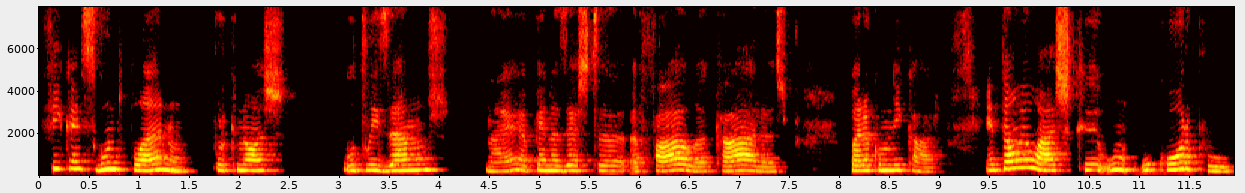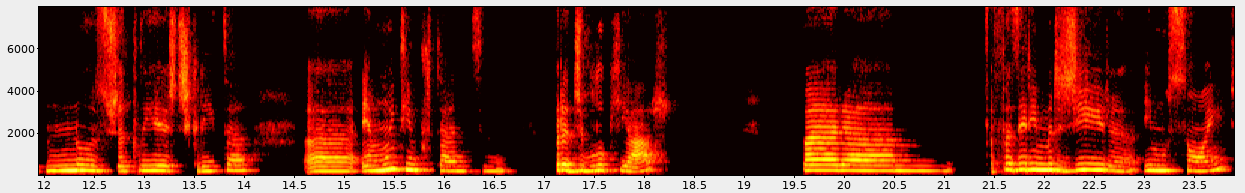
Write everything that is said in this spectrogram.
fica em segundo plano, porque nós utilizamos não é, apenas esta a fala, caras, para comunicar. Então, eu acho que o, o corpo nos ateliês de escrita uh, é muito importante para desbloquear, para um, fazer emergir emoções,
